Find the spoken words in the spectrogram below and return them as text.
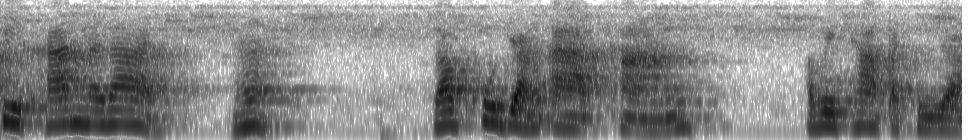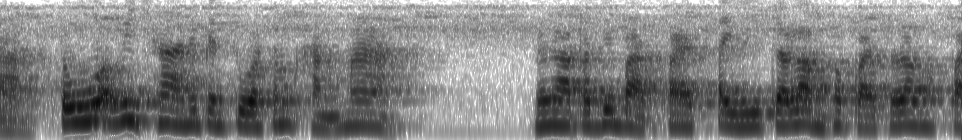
ที่ค้านไม่ได้ เราพูดอย่างอาจฐานอวิชชาปัจจยา ตัวอวิชชานี่เป็นตัวสำคัญมาก เวลาปฏิบัติไปตีตะล่ำเข้าไปตะล่ำเข้าไป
